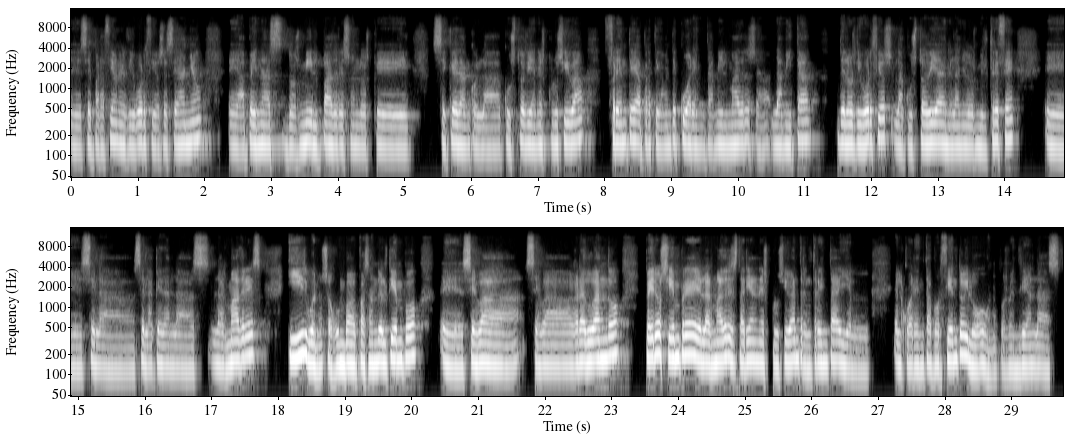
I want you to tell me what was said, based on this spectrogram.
eh, separaciones, divorcios ese año, eh, apenas 2.000 padres son los que se quedan con la custodia en exclusiva frente a prácticamente 40.000 madres, o sea, la mitad de los divorcios, la custodia en el año 2013 eh, se, la, quedan las, madres y bueno, según va pasando el tiempo eh, se, va, se, va, graduando, pero siempre las madres estarían en exclusiva entre el 30 y el, 40% y luego bueno, pues vendrían las,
